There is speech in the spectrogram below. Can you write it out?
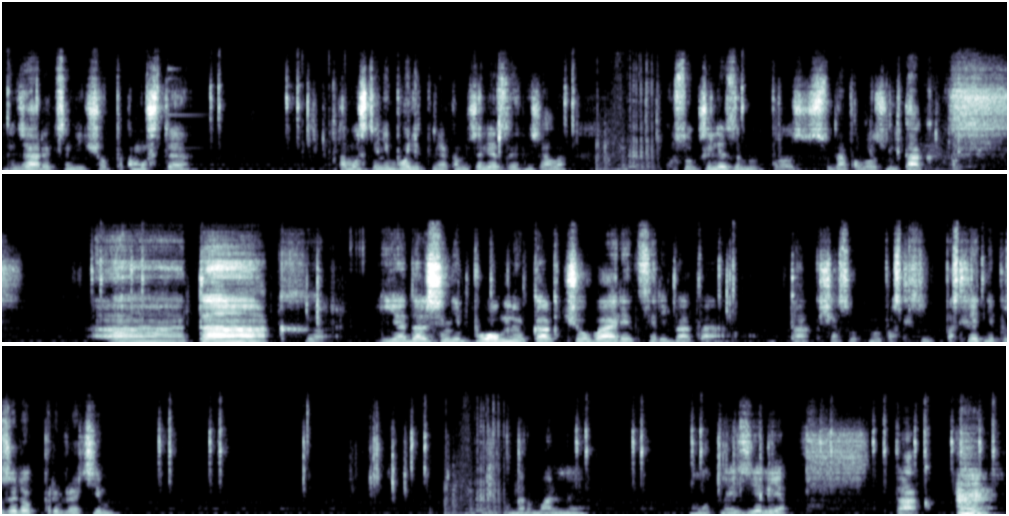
жариться ничего, потому что... Потому что не будет, у меня там железо лежало. Кусок железа мы сюда положим. Так. А, так. Я дальше не помню, как что варится, ребята. Так, сейчас вот мы послед... последний пузырек превратим в нормальное мутное зелье. Так.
